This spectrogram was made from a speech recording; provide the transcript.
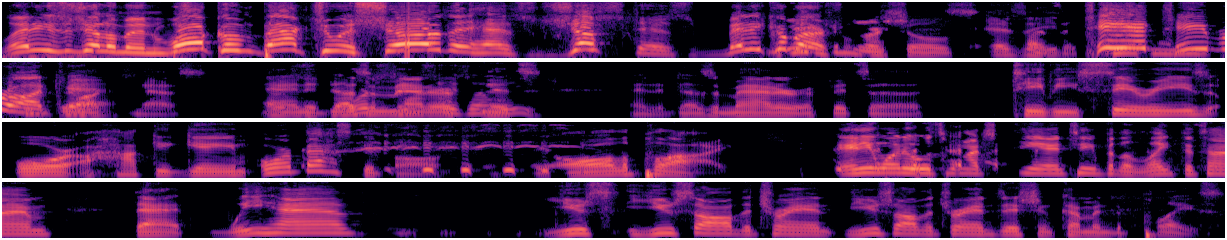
Ladies and gentlemen, welcome back to a show that has just as many commercials commercials as a TNT broadcast. And The it doesn't matter if it's and it doesn't matter if it's a TV series or a hockey game or a basketball. they all apply. Anyone who has watched TNT for the length of time that we have, you you saw the trend you saw the transition come into place.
